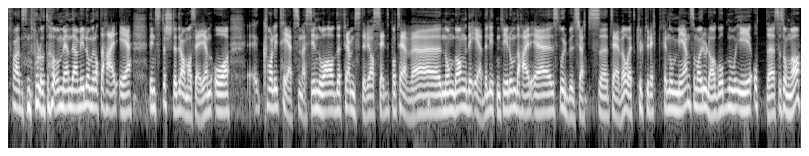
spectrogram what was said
fansen få lov til å mene det de vil om at det her er den største dramaserien og kvalitetsmessig noe av det fremste vi har sett på TV noen gang. Det er det liten tvil om. Det her er storbudsjetts-TV og et kulturelt fenomen som har rulla og gått nå i åtte sesonger.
